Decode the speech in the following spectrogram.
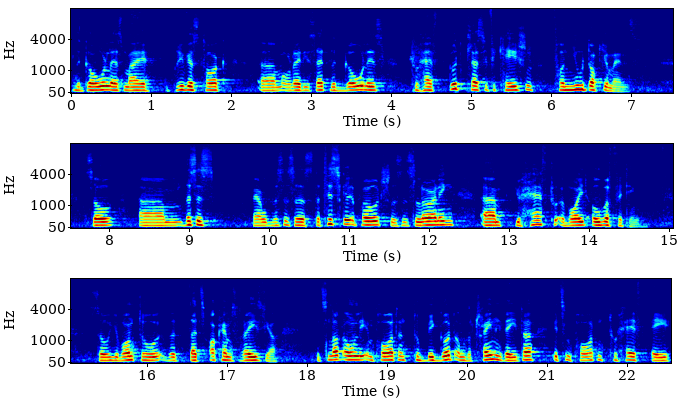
the goal, as my previous talk um, already said, the goal is to have good classification for new documents. So um, this is well, this is a statistical approach. This is learning. Um, you have to avoid overfitting. So you want to. That, that's Occam's razor. It's not only important to be good on the training data. It's important to have a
